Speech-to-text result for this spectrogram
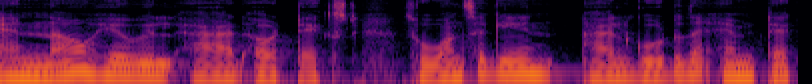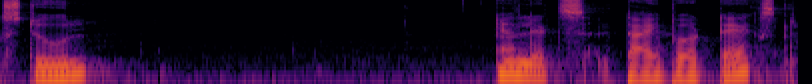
And now here we'll add our text. So once again I'll go to the M text tool. And let's type our text.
